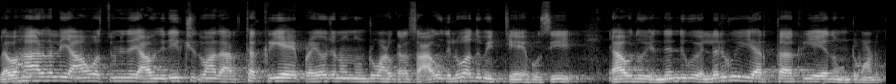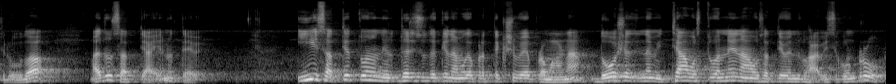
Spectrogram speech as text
ವ್ಯವಹಾರದಲ್ಲಿ ಯಾವ ವಸ್ತುವಿನಿಂದ ಯಾವ ನಿರೀಕ್ಷಿತವಾದ ಅರ್ಥಕ್ರಿಯೆ ಪ್ರಯೋಜನವನ್ನು ಉಂಟು ಮಾಡುವ ಕೆಲಸ ಆಗುವುದಿಲ್ಲವೋ ಅದು ಮಿಥ್ಯೆ, ಹುಸಿ. ಯಾವುದು ಎಂದೆಂದಿಗೂ ಎಲ್ಲರಿಗೂ ಈ ಅರ್ಥ ಕ್ರಿಯೆಯನ್ನು ಉಂಟು ಮಾಡುತ್ತಿರುವುದೋ ಅದು ಸತ್ಯ ಎನ್ನುತ್ತೇವೆ. ಈ ಸತ್ಯತ್ವವನ್ನು ನಿರ್ಧರಿಸುವುದಕ್ಕೆ ನಮಗೆ ಪ್ರತ್ಯಕ್ಷವೇ ಪ್ರಮಾಣ. ದೋಷದಿಂದ ಮಿಥ್ಯಾ ವಸ್ತುವನ್ನೇ ನಾವು ಸತ್ಯವೆಂದು ಭಾವಿಸಿಕೊಂಡರೂ,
